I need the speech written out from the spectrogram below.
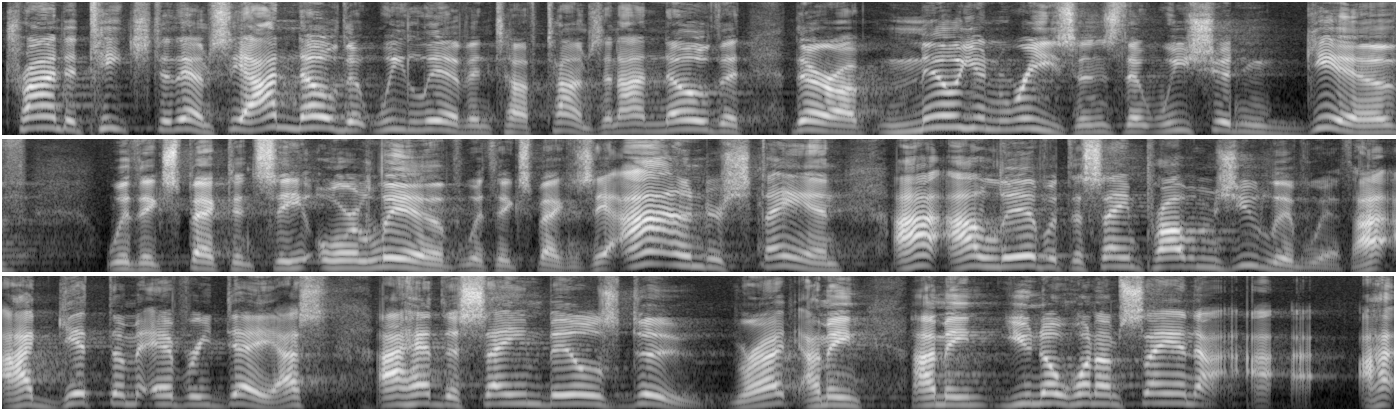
trying to teach to them. See, I know that we live in tough times, and I know that there are a million reasons that we shouldn't give with expectancy or live with expectancy. I understand. I, I live with the same problems you live with. I, I, get them every day. I, I have the same bills due, right? I mean, I mean, you know what I'm saying? I, I,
